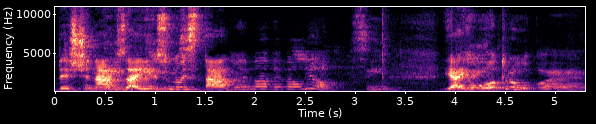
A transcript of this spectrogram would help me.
destinados a isso no estado e na, e na União. Sim. E aí o outro, é,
